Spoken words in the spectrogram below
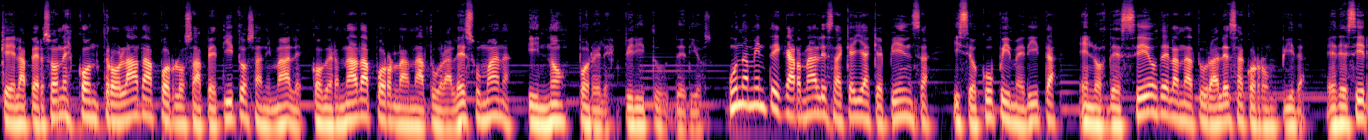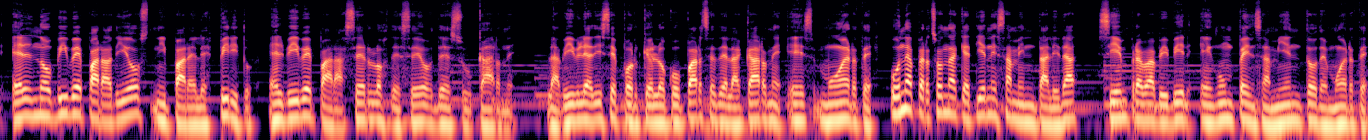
que la persona es controlada por los apetitos animales, gobernada por la naturaleza humana y no por el Espíritu de Dios. Una mente carnal es aquella que piensa y se ocupa y medita en los deseos de la naturaleza corrompida. Es decir, él no vive para Dios ni para el Espíritu, él vive para hacer los deseos de su carne. La Biblia dice porque el ocuparse de la carne es muerte. Una persona que tiene esa mentalidad siempre va a vivir en un pensamiento de muerte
